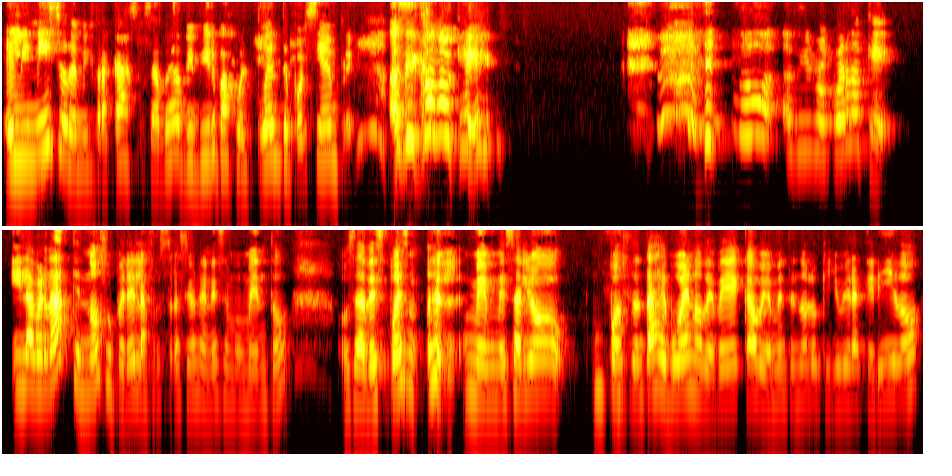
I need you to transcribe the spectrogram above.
el inicio de mi fracaso. O sea, voy a vivir bajo el puente por siempre. Así como que... no, así recuerdo que y la verdad que no superé la frustración en ese momento. O sea, después me, me salió un porcentaje bueno de beca, obviamente no lo que yo hubiera querido,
